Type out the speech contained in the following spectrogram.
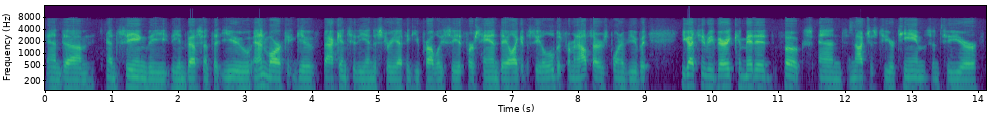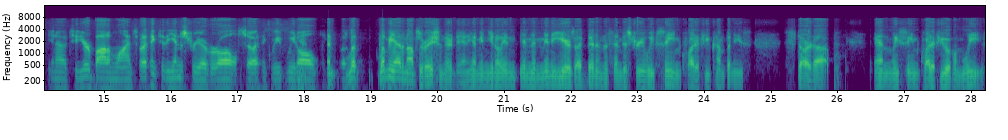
and um, and seeing the, the investment that you and Mark give back into the industry, I think you probably see it firsthand, Dale. I get to see it a little bit from an outsider's point of view, but you guys seem to be very committed folks, and not just to your teams and to your you know to your bottom lines, but I think to the industry overall. So I think we we'd all and let let me add an observation there, Danny. I mean, you know, in, in the many years I've been in this industry, we've seen quite a few companies start up, and we've seen quite a few of them leave.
